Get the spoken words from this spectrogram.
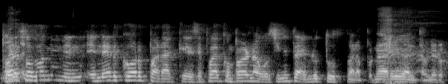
Por eso donen en, en, Aircore para que se pueda comprar una bocinita de Bluetooth para poner arriba del tablero.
